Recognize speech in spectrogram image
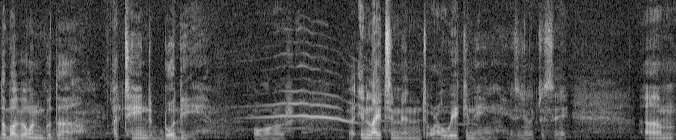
the Bhagavan Buddha attained Bodhi or uh, enlightenment or awakening, as you like to say, um,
